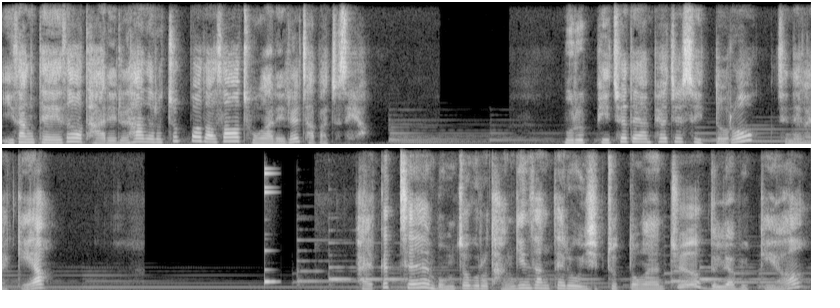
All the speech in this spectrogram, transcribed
이 상태에서 다리를 하늘로 쭉 뻗어서 종아리를 잡아주세요. 무릎이 최대한 펴질 수 있도록 진행할게요. 발끝은 몸쪽으로 당긴 상태로 20초 동안 쭉 늘려볼게요.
